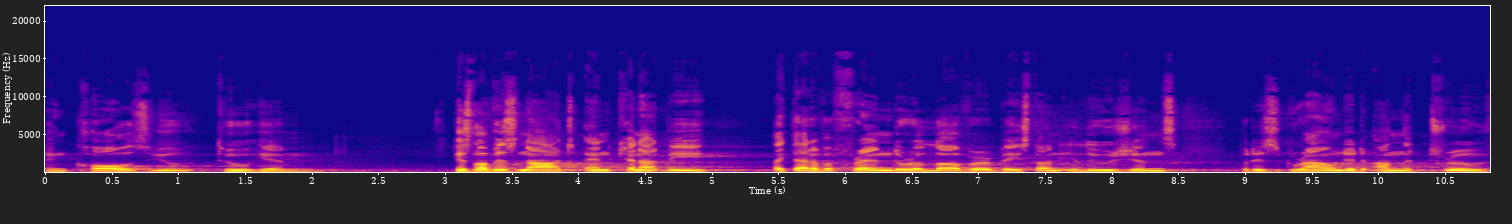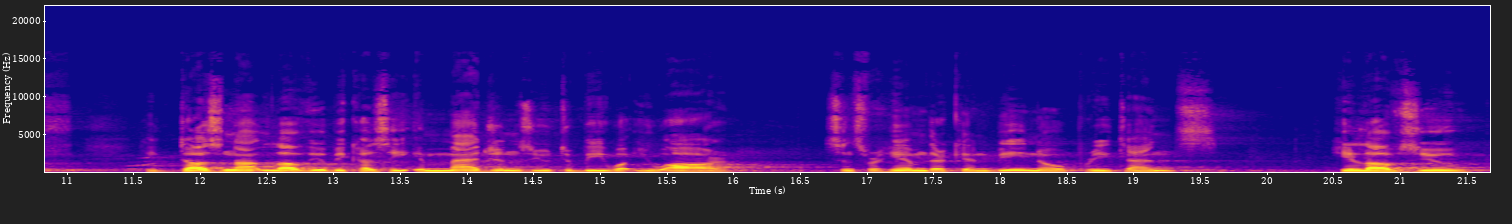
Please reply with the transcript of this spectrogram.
and calls you to Him. His love is not and cannot be like that of a friend or a lover based on illusions, but is grounded on the truth he does not love you because he imagines you to be what you are, since for him there can be no pretense. He loves you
